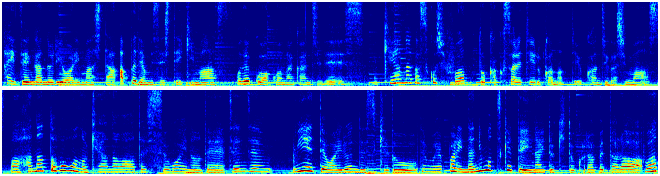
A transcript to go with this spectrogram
はい全顔塗り終わりました。アップでお見せしていきます。おでこはこんな感じです。毛穴が少しふわっと隠されているかなっていう感じがします。まあ鼻と頬の毛穴は私すごいので全然見えてはいるんですけどでもやっぱり何もつけていない時と比べたらふわっ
